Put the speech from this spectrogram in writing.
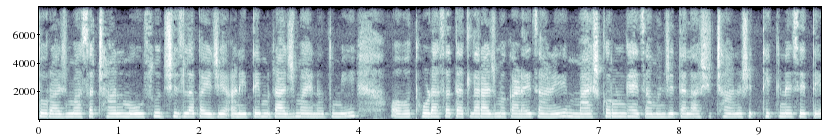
तो राजमा असा छान मऊसूद शिजला पाहिजे आणि ते राजमा आहे ना तुम्ही थोडासा त्यातला राजमा काढायचा आणि मॅश करून घ्यायचा. म्हणजे त्याला अशी छान अशी थिकनेस येते.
